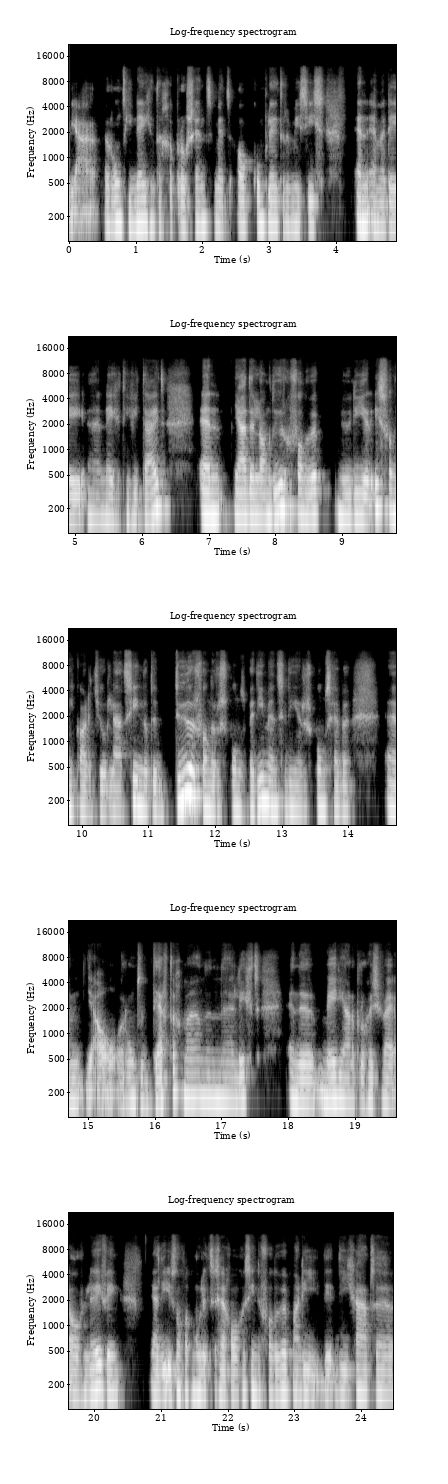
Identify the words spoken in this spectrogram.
ja, rond die 90 procent met ook complete remissies en MRD-negativiteit. en ja, de langdurige follow-up nu die er is van die carditude laat zien dat de duur van de respons bij die mensen die een respons hebben um, ja, al rond de 30 maanden uh, ligt. En de mediane progressievrije overleving, ja, die is nog wat moeilijk te zeggen, al gezien de follow-up, maar die, die, die gaat, uh,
